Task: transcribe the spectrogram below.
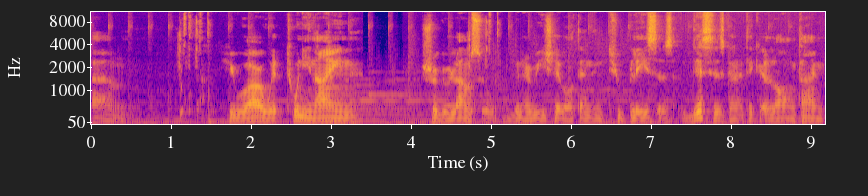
Um, here we are with 29 sugar lumps, so I'm gonna reach level 10 in two places. This is gonna take a long time.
